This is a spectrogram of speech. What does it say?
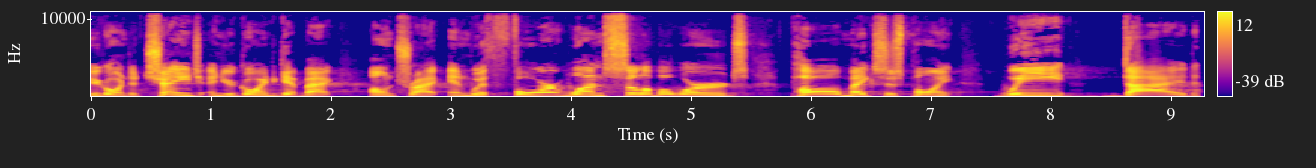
you're going to change, and you're going to get back on track. And with four one syllable words, Paul makes his point. We died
